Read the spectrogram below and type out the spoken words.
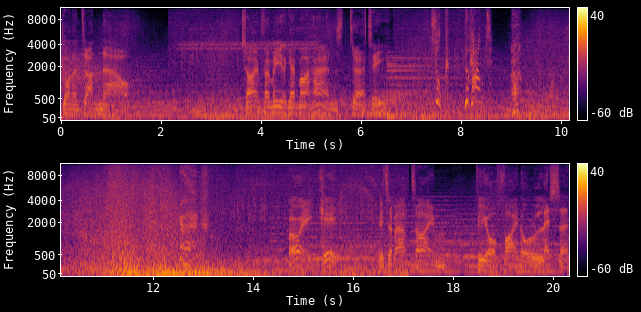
gone and done now? Time for me to get my hands dirty. Shulk, look out! Huh? Oi, kid. It's about time for your final lesson.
